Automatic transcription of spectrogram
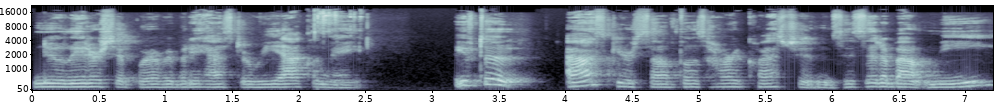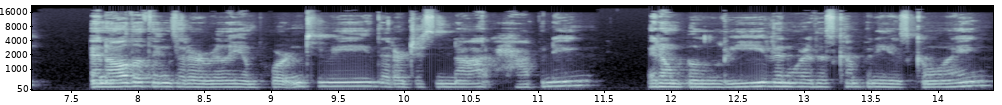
new leadership where everybody has to reacclimate. You have to ask yourself those hard questions. Is it about me and all the things that are really important to me that are just not happening? I don't believe in where this company is going.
